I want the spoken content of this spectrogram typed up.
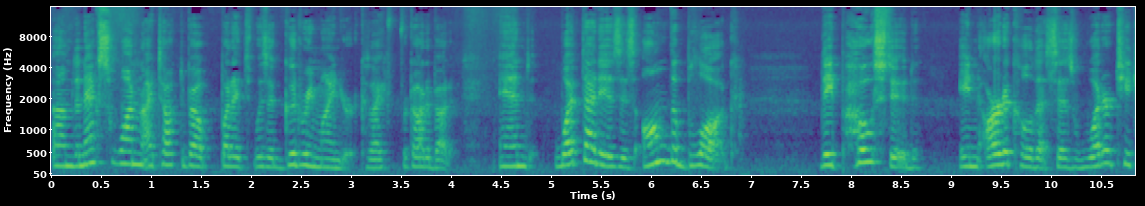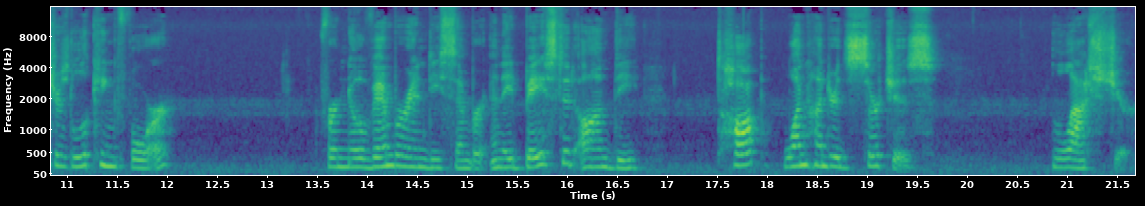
Um, the next one I talked about, but it was a good reminder because I forgot about it. And what that is, is on the blog, they posted an article that says, What are teachers looking for for November and December? And they based it on the top 100 searches last year.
